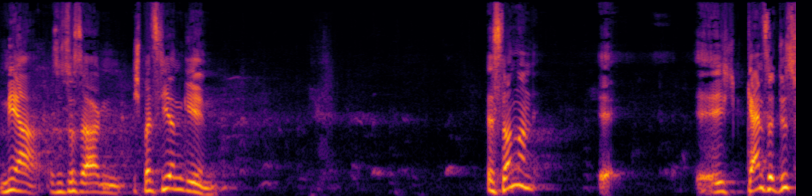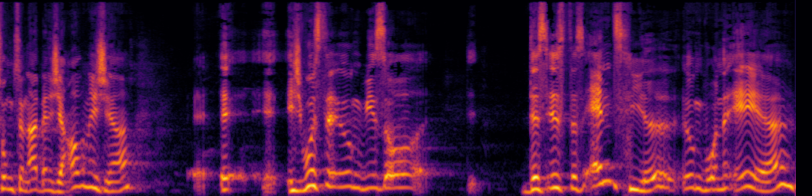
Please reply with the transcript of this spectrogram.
mehr sozusagen spazieren gehen? Sondern äh, ich, ganz so dysfunktional bin ich ja auch nicht, ja. Äh, äh, ich wusste irgendwie so, das ist das Endziel irgendwo in der Ehe,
